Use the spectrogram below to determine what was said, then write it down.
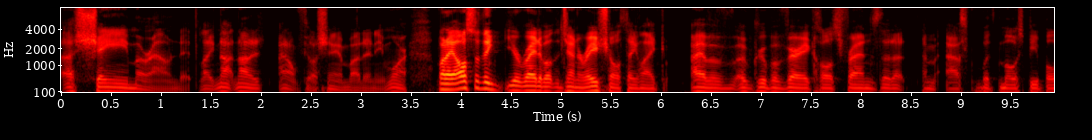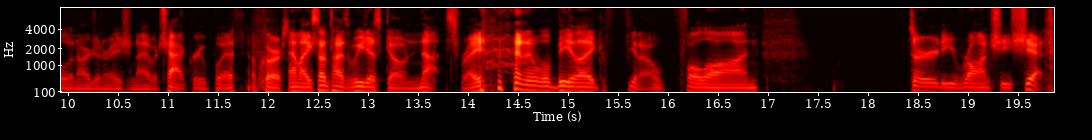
a shame around it. Like, not not a, I don't feel shame about it anymore. But I also think you're right about the generational thing. Like, I have a, a group of very close friends that I- I'm asked with most people in our generation. I have a chat group with, Of course. and like sometimes we just go nuts, right? and it will be like, you know, full on dirty, raunchy shit.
